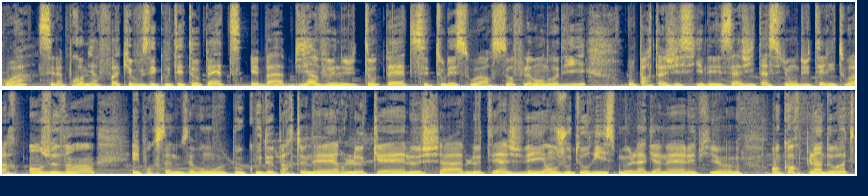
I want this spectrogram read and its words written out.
Quoi C'est la première fois que vous écoutez Topette Eh bah, bienvenue Topette, c'est tous les soirs sauf le vendredi. On partage ici les agitations du territoire angevin. Et pour ça, nous avons beaucoup de partenaires. Le Quai, le Chab, le THV, Anjou Tourisme, la Gamelle et puis euh, encore plein d'autres.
